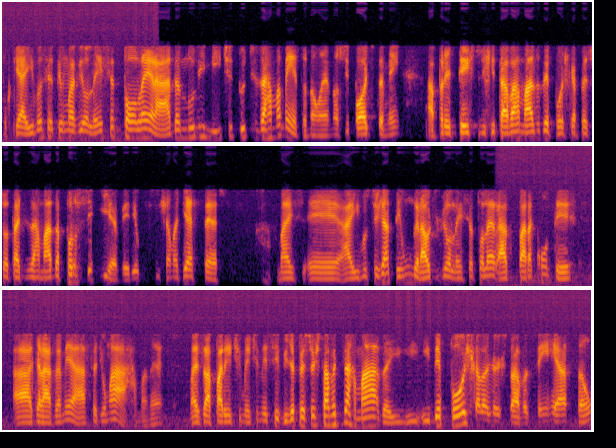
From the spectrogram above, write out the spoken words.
Porque aí você tem uma violência tolerada no limite do desarmamento, não é? Não se pode também, a pretexto de que estava armado, depois que a pessoa está desarmada, prosseguir. Haveria o que se chama de excesso. Mas é, aí você já tem um grau de violência tolerado para conter a grave ameaça de uma arma, né? Mas aparentemente nesse vídeo a pessoa estava desarmada e, e depois que ela já estava sem reação,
